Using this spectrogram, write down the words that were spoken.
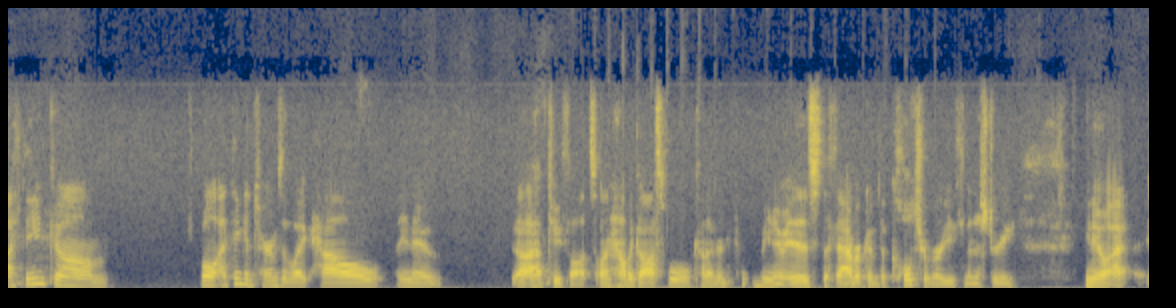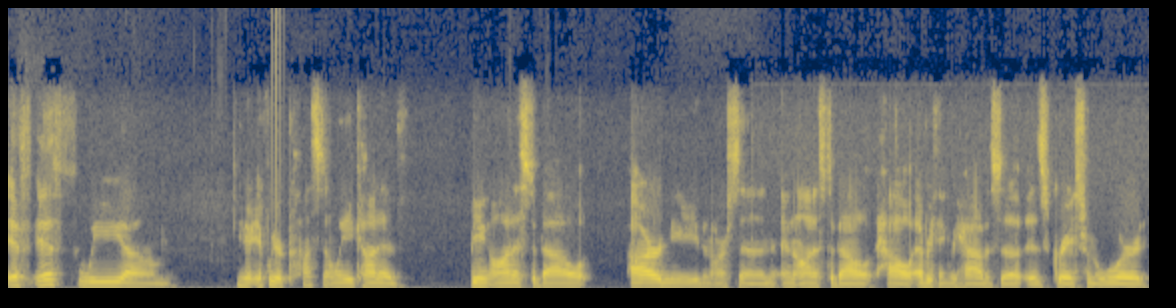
I think um, well, I think in terms of like how you know, I have two thoughts on how the gospel kind of you know is the fabric of the culture of our youth ministry. You know, I, if if we um, you know if we are constantly kind of being honest about our need and our sin and honest about how everything we have is a, is grace from the Lord,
